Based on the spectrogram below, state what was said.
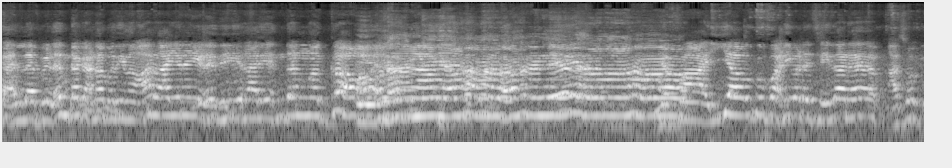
கல்ல பிளந்த கணபதி நாராயண எழுதுகிறார் எந்த மக்கா ஐயாவுக்கு பணிவடை செய்தார அசோக்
